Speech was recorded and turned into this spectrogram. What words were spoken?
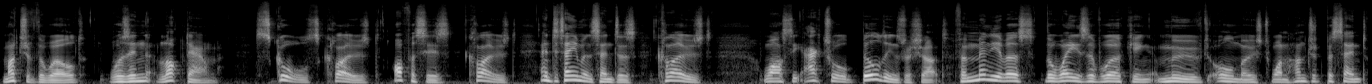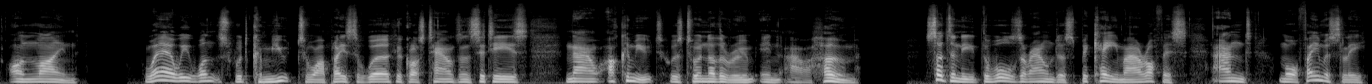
much of the world was in lockdown. Schools closed, offices closed, entertainment centres closed. Whilst the actual buildings were shut, for many of us, the ways of working moved almost 100% online. Where we once would commute to our place of work across towns and cities, now our commute was to another room in our home. Suddenly, the walls around us became our office, and, more famously,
